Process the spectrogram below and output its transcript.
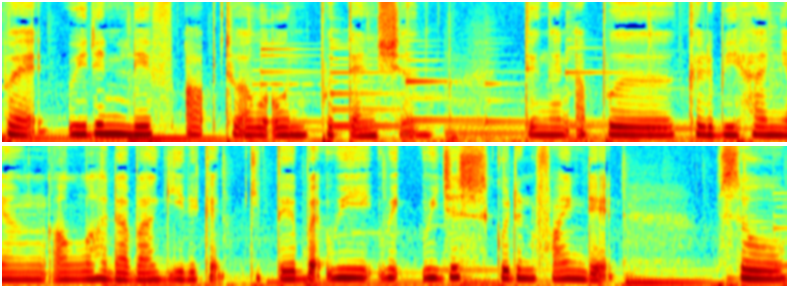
but we didn't live up to our own potential. Dengan apa kelebihan yang Allah dah bagi dekat kita but we we we just couldn't find it. So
